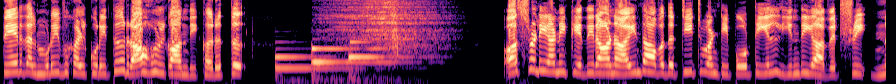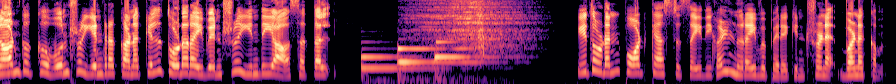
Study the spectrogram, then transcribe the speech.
தேர்தல் முடிவுகள் குறித்து ராகுல் காந்தி கருத்து. ஆஸ்திரேலிய அணிக்கு எதிரான ஐந்தாவது டி டுவெண்டி போட்டியில் இந்தியா வெற்றி நான்குக்கு ஒன்று என்ற கணக்கில் தொடரை வென்று இந்தியா அசத்தல். இத்துடன் பாட்காஸ்ட் செய்திகள் நிறைவு பெறுகின்றன. வணக்கம்.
